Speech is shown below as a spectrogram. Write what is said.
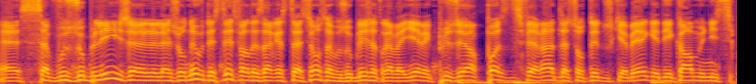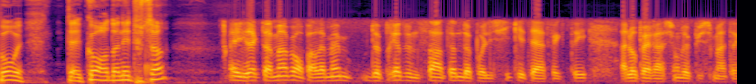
Euh, ça vous oblige, la journée où vous décidez de faire des arrestations, ça vous oblige à travailler avec plusieurs postes différents de la Sûreté du Québec et des corps municipaux. Coordonner tout ça? Exactement. On parlait même de près d'une centaine de policiers qui étaient affectés à l'opération depuis ce matin.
